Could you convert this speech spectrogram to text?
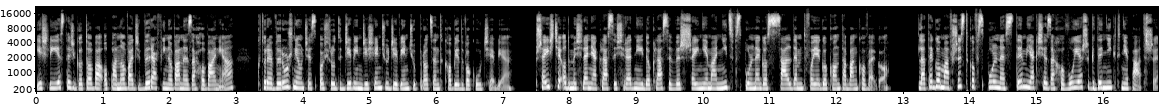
jeśli jesteś gotowa opanować wyrafinowane zachowania, które wyróżnią cię spośród 99% kobiet wokół ciebie. Przejście od myślenia klasy średniej do klasy wyższej nie ma nic wspólnego z saldem twojego konta bankowego. Dlatego ma wszystko wspólne z tym, jak się zachowujesz, gdy nikt nie patrzy.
